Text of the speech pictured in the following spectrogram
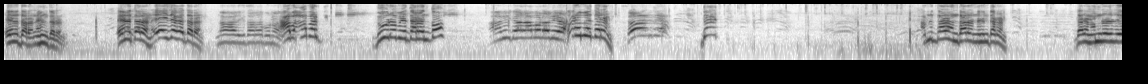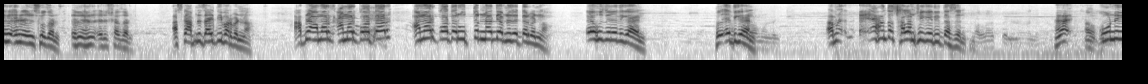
এনে দাঁড়ান এনে দাঁড়ান। এনে দাঁড়ান এই জায়গায় দাঁড়ান। না দাঁড়াবো না। আবার আবার দূর হবে দাঁড়ান তো। আমি দাঁড়াবো না দাঁড়ান। আপনি দাঁড়ান দাঁড়ান এখানে দাঁড়ান। দাঁড়ান আপনার সোজান সাজান আজকে আপনি যাইতেই পারবেন না। আপনি আমার আমার কথার আমার কথার উত্তর না দিয়ে আপনি যাইতে পারবেন না। এ হুজুর এদিকে আহেন। এদিকে আহেন। আপনি এখন তো সালাম ঠিকই দিতেছেন। হ্যাঁ উনি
